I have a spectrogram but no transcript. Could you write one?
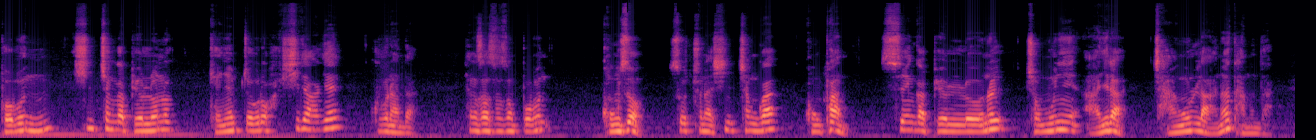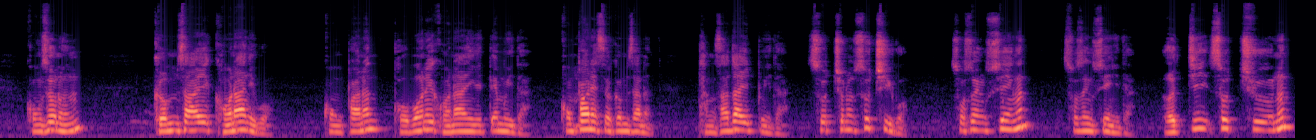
법은 신청과 변론을 개념적으로 확실하게 구분한다. 형사소송법은 공소, 소추나 신청과 공판, 수행과 변론을 조문이 아니라 장을 나눠 다룬다. 공소는 검사의 권한이고 공판은 법원의 권한이기 때문이다. 공판에서 검사는 당사자일 뿐이다. 소추는 소추이고 소송 수행은 소생 수행이다. 어찌 소추는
